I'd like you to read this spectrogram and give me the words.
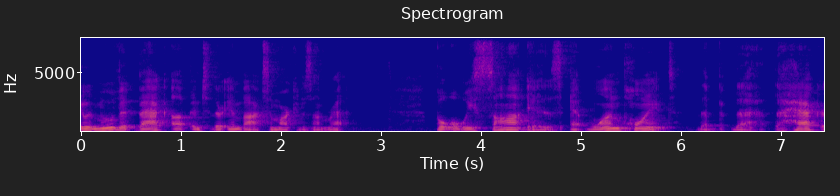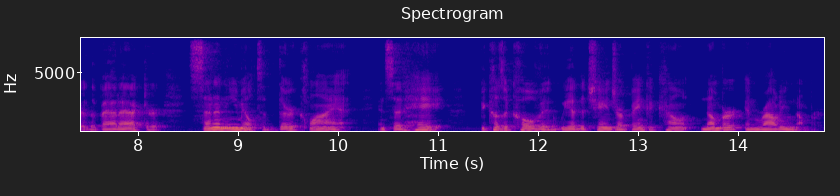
it would move it back up into their inbox and mark it as unread. But what we saw is at one point, the, the, the hacker, the bad actor, sent an email to their client and said, Hey, because of COVID, we had to change our bank account number and routing number.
